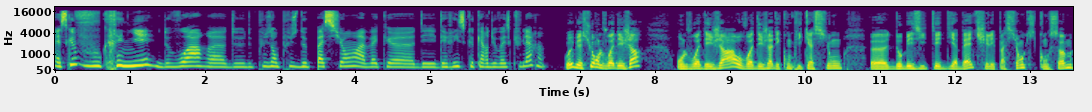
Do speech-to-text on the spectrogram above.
Est-ce que vous craignez de voir euh, de, plus en plus de patients avec euh, des, des risques cardiovasculaires? Oui, bien sûr, on le voit déjà. On le voit déjà, on voit déjà des complications euh, d'obésité, de diabète chez les patients qui consomment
